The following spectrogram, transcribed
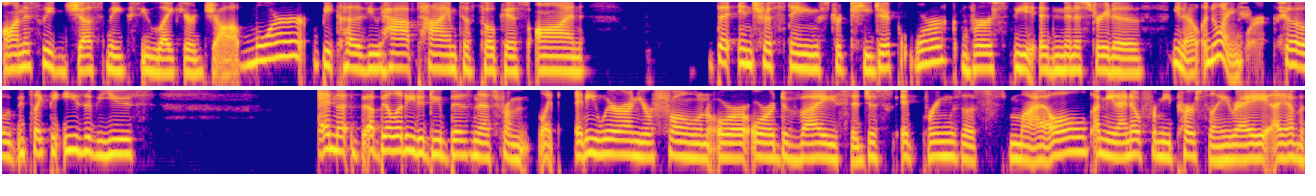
honestly just makes you like your job more because you have time to focus on the interesting strategic work versus the administrative, you know, annoying work. So it's like the ease of use and the ability to do business from like anywhere on your phone or or a device it just it brings a smile i mean i know for me personally right i have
